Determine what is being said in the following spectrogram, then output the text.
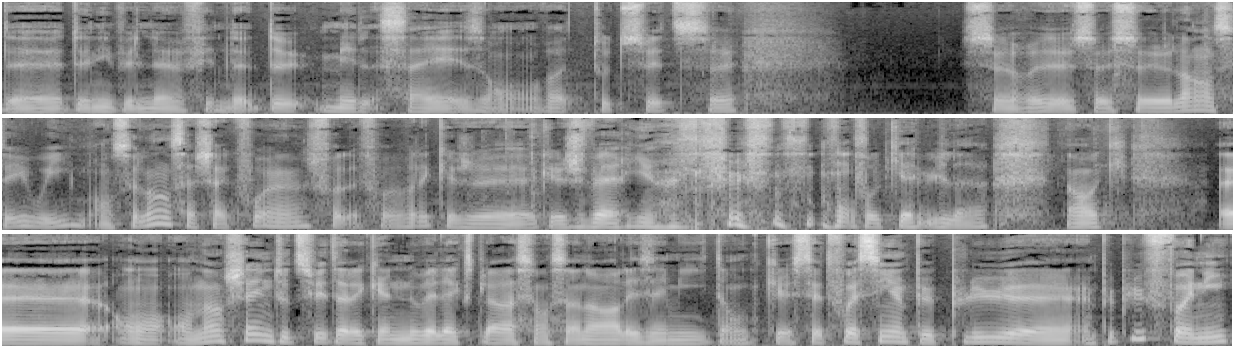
de Denis Villeneuve, film de 2016. On va tout de suite se se, se, se, lancer, oui. On se lance à chaque fois. Il hein. faudrait que je, que je varie un peu mon vocabulaire. Donc, euh, on, on, enchaîne tout de suite avec une nouvelle exploration sonore, les amis. Donc, cette fois-ci, un peu plus, euh, un peu plus funny.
